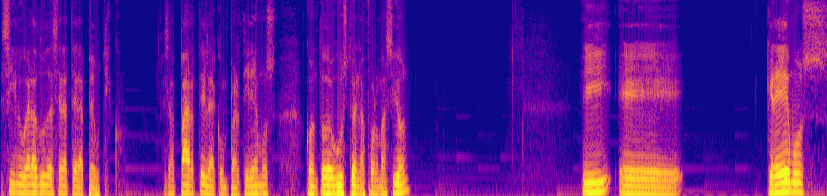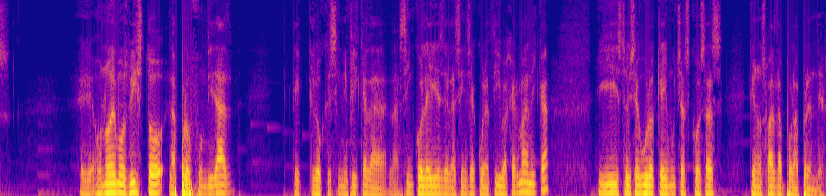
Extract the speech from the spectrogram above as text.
sin lugar a dudas era terapéutico. Esa parte la compartiremos con todo gusto en la formación. Y eh, creemos eh, o no hemos visto la profundidad de lo que significa las cinco leyes de la ciencia curativa germánica y estoy seguro que hay muchas cosas que nos falta por aprender.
